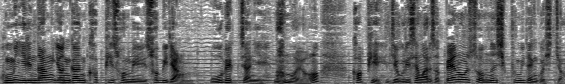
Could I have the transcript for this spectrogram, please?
국민 1인당 연간 커피 소비, 소비량 500잔이 넘어요. 커피, 이제 우리 생활에서 빼놓을 수 없는 식품이 된 것이죠.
